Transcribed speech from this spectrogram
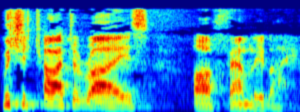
which should characterize our family life,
